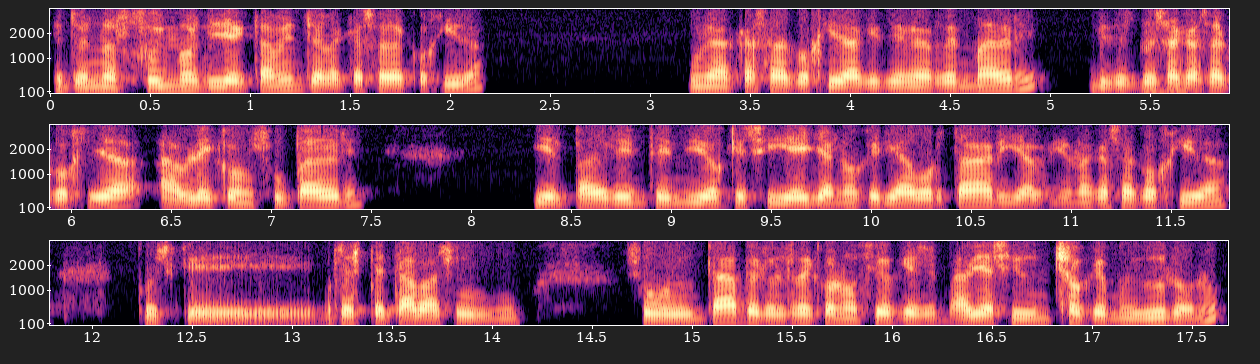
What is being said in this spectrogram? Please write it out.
Entonces nos fuimos directamente a la casa de acogida, una casa de acogida que tiene Red Madre, y desde esa casa de acogida hablé con su padre y el padre entendió que si ella no quería abortar y había una casa acogida, pues que respetaba su, su voluntad, pero él reconoció que había sido un choque muy duro, ¿no?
